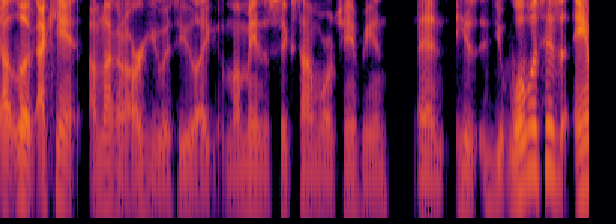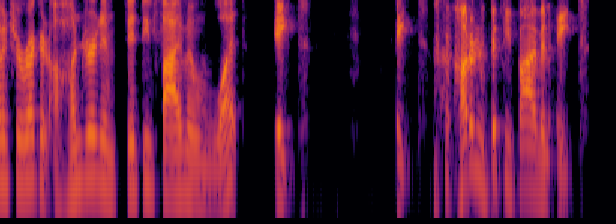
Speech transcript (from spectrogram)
uh, look, I can't. I'm not going to argue with you. Like my man's a six time world champion, and he's what was his amateur record? 155 and what? Eight, eight, 155 and eight.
